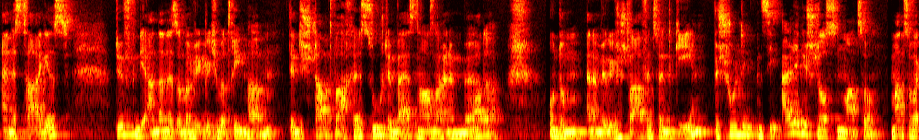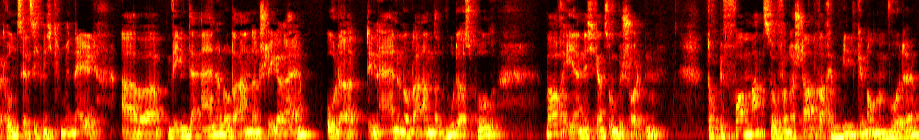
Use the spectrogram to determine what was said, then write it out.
Eines Tages dürften die anderen es aber wirklich übertrieben haben, denn die Stadtwache suchte im Waisenhaus nach einem Mörder. Und um einer möglichen Strafe zu entgehen, beschuldigten sie alle geschlossen Matzo. Matzo war grundsätzlich nicht kriminell, aber wegen der einen oder anderen Schlägerei oder den einen oder anderen Wutausbruch war auch er nicht ganz unbescholten. Doch bevor Matzo von der Stadtwache mitgenommen wurde,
